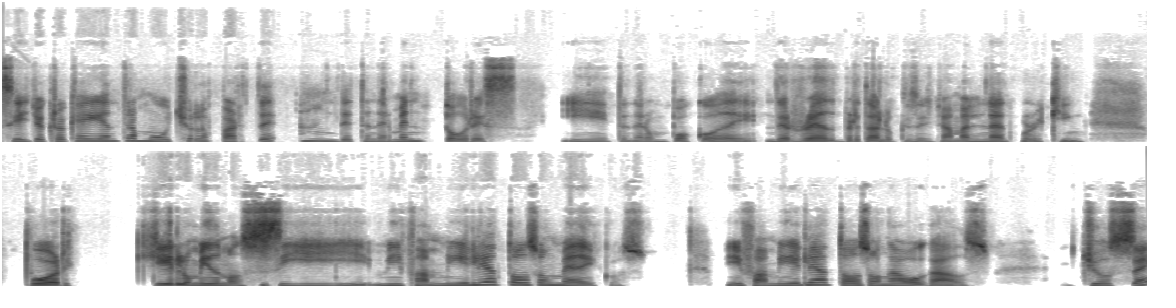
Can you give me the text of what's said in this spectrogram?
Sí, yo creo que ahí entra mucho la parte de tener mentores y tener un poco de, de red, ¿verdad? Lo que se llama el networking, porque lo mismo, si mi familia todos son médicos, mi familia todos son abogados, yo sé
